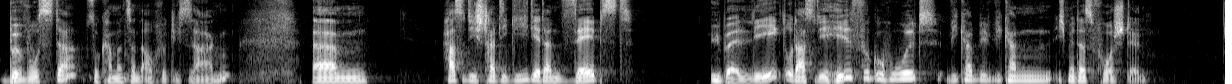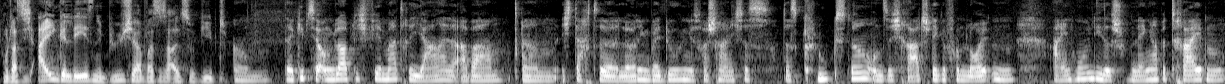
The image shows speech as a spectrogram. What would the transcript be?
bewusster, so kann man es dann auch wirklich sagen. Ähm, Hast du die Strategie dir dann selbst überlegt oder hast du dir Hilfe geholt? Wie kann, wie kann ich mir das vorstellen? Oder hast dich eingelesen in Bücher, was es alles gibt? Um, ähm, da gibt's ja unglaublich viel Material, aber ähm, ich dachte, Learning by Doing ist wahrscheinlich das, das Klugste und sich Ratschläge von Leuten einholen, die das schon länger betreiben.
